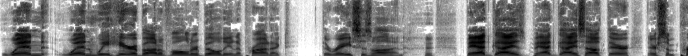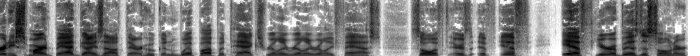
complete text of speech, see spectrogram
when when we hear about a vulnerability in a product, the race is on. bad guys, bad guys out there. There's some pretty smart bad guys out there who can whip up attacks really, really, really fast. So if there's if if if you're a business owner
